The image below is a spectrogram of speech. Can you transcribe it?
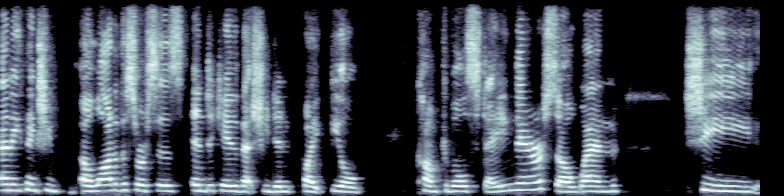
anything, she a lot of the sources indicated that she didn't quite feel comfortable staying there. So when she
